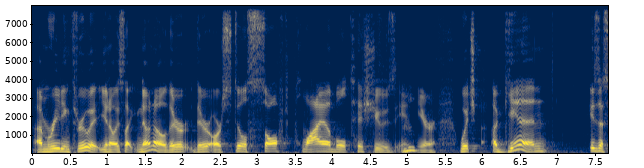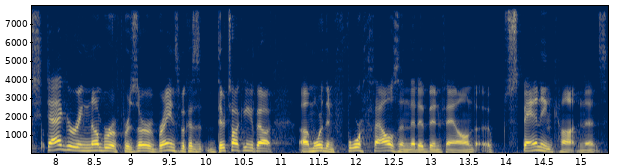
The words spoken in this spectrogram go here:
I'm reading through it, you know, it's like, no, no, there there are still soft, pliable tissues in mm-hmm. here, which again is a staggering number of preserved brains because they're talking about uh, more than 4,000 that have been found, uh, spanning continents.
